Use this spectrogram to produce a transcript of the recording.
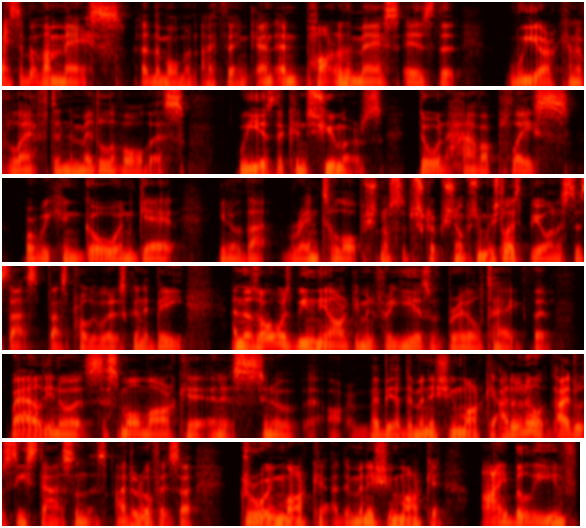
it's a bit of a mess at the moment, I think. And and part of the mess is that we are kind of left in the middle of all this. We as the consumers don't have a place where we can go and get, you know, that rental option or subscription option, which let's be honest, is that's that's probably where it's going to be. And there's always been the argument for years with Braille Tech that, well, you know, it's a small market and it's, you know, maybe a diminishing market. I don't know. I don't see stats on this. I don't know if it's a growing market, a diminishing market. I believe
